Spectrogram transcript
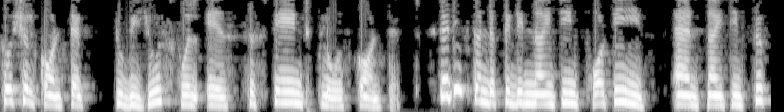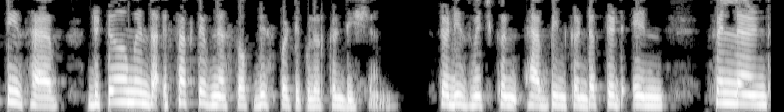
social contact to be useful is sustained close contact. Studies conducted in 1940s and 1950s have determined the effectiveness of this particular condition. Studies which have been conducted in Finland,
